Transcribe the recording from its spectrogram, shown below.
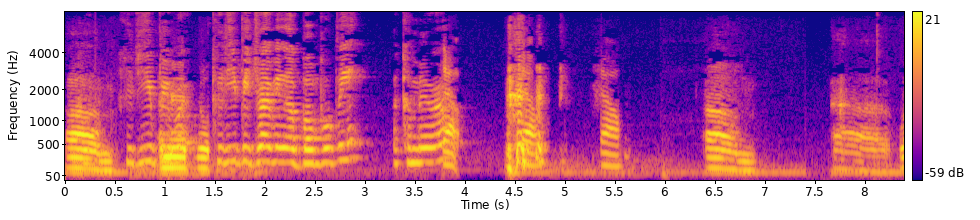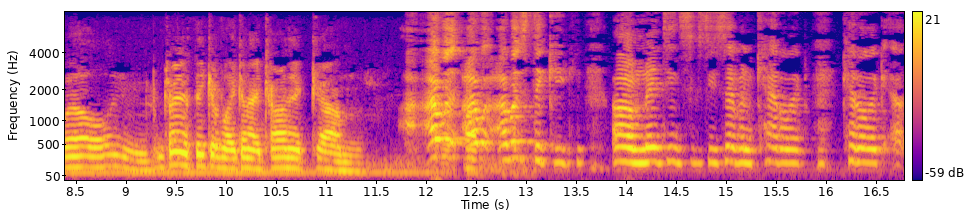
Um, could you I be mean, could you be driving a Bumblebee, a Camaro? No, no, no. Um, uh, well, I'm trying to think of like an iconic. Um, I, I was I, was- I was thinking um 1967 Cadillac Cadillac uh,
